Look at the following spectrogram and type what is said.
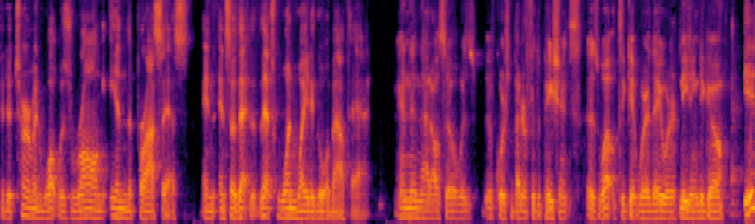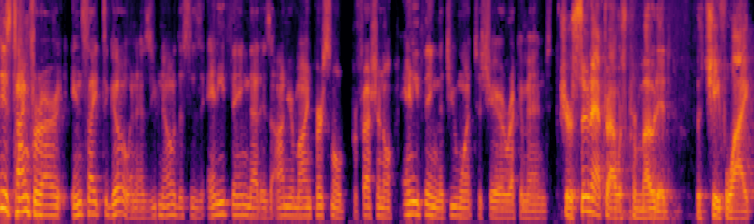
to determine what was wrong in the process. And, and so that, that's one way to go about that. And then that also was, of course, better for the patients as well to get where they were needing to go. It is time for our insight to go. And as you know, this is anything that is on your mind, personal, professional, anything that you want to share, recommend. Sure. Soon after I was promoted with Chief White,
